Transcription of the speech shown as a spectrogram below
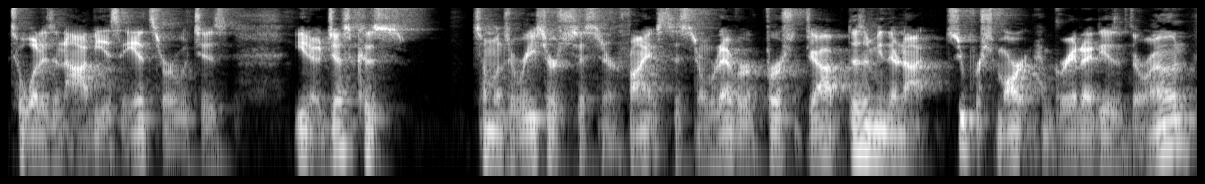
to what is an obvious answer, which is, you know, just because someone's a research assistant or finance assistant or whatever, first job, doesn't mean they're not super smart and have great ideas of their own.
